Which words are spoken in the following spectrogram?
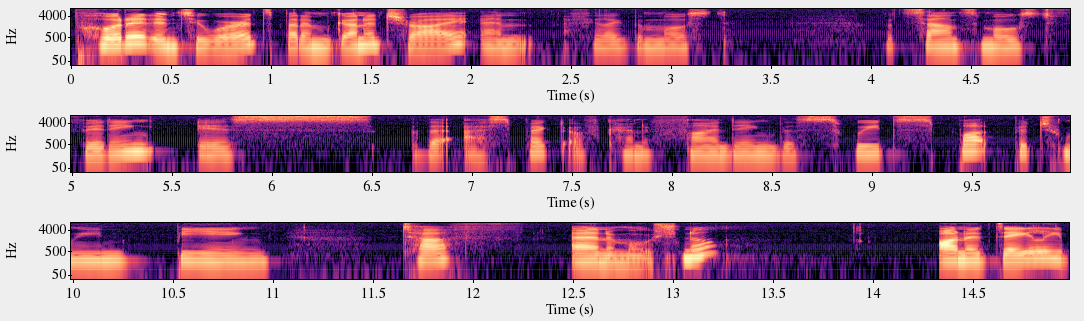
put it into words, but I'm gonna try. And I feel like the most, what sounds most fitting is the aspect of kind of finding the sweet spot between being tough and emotional on a daily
